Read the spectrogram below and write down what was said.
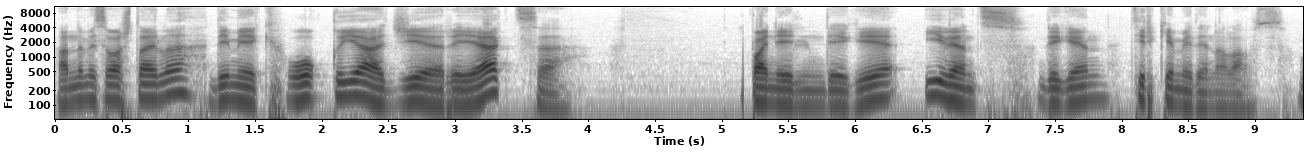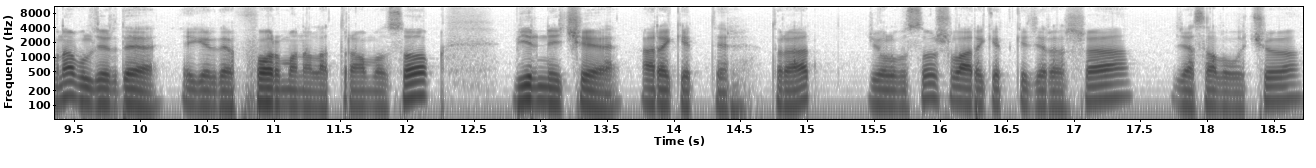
анда эмесе баштайлы. Демек окуя же реакция панелиндеги events деген тиркемеден алабыз мына бул жерде эгерде форманы ала турган болсок бир нече аракеттер турат же болбосо ушул аракетке жараша жасалуучу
